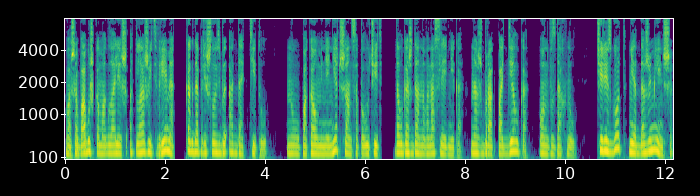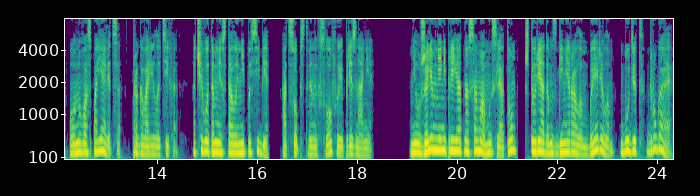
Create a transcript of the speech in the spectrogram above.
Ваша бабушка могла лишь отложить время, когда пришлось бы отдать титул. Ну, пока у меня нет шанса получить долгожданного наследника, наш брак — подделка», — он вздохнул. «Через год, нет, даже меньше, он у вас появится», — проговорила тихо. А чего-то мне стало не по себе от собственных слов и признания. Неужели мне неприятна сама мысль о том, что рядом с генералом Беррилом будет другая?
